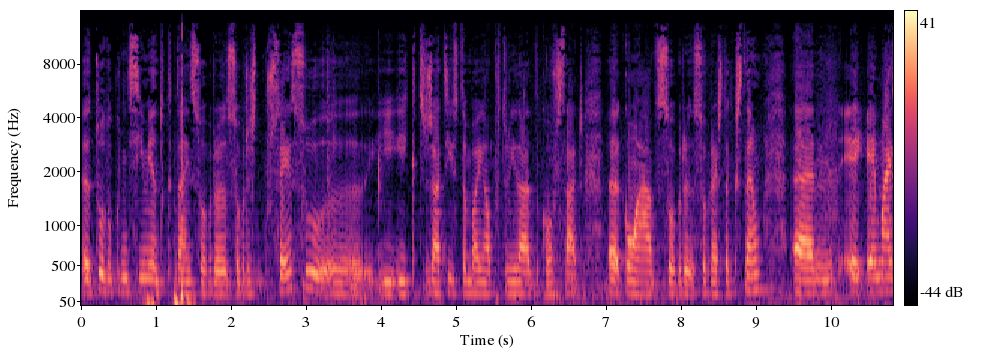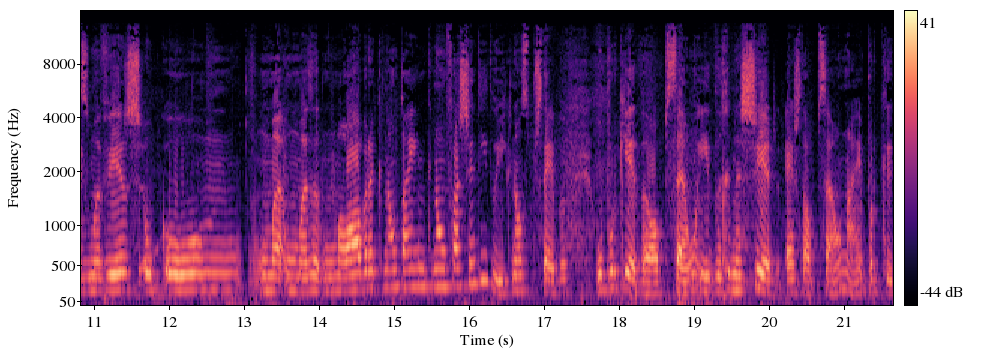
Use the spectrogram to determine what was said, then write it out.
uh, todo o conhecimento que tem sobre, sobre este processo uh, e, e, que já tive também a oportunidade de conversar com a AVE sobre, sobre esta questão. É, é, mais uma vez o, o, uma, uma, uma obra que não tem, que não faz sentido e que não se percebe o porquê da opção e de renascer esta opção, não é? Porque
